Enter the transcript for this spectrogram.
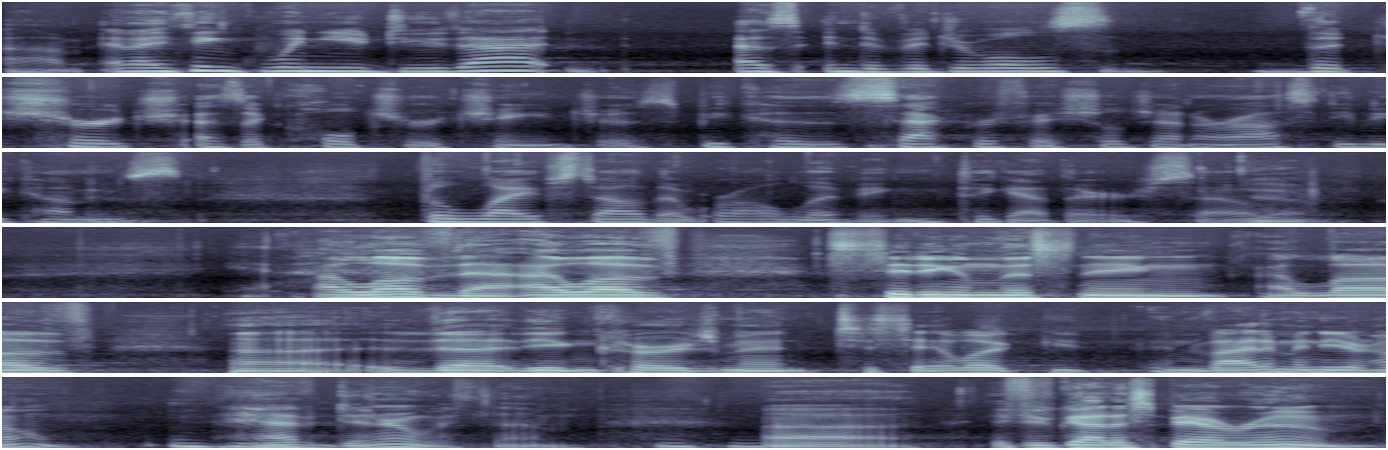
um, and I think when you do that as individuals, the church as a culture changes because sacrificial generosity becomes the lifestyle that we're all living together. So Yeah. yeah. I love that. I love sitting and listening. I love uh, the the encouragement to say, look, invite them into your home, have dinner with them. Uh, if you've got a spare room,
